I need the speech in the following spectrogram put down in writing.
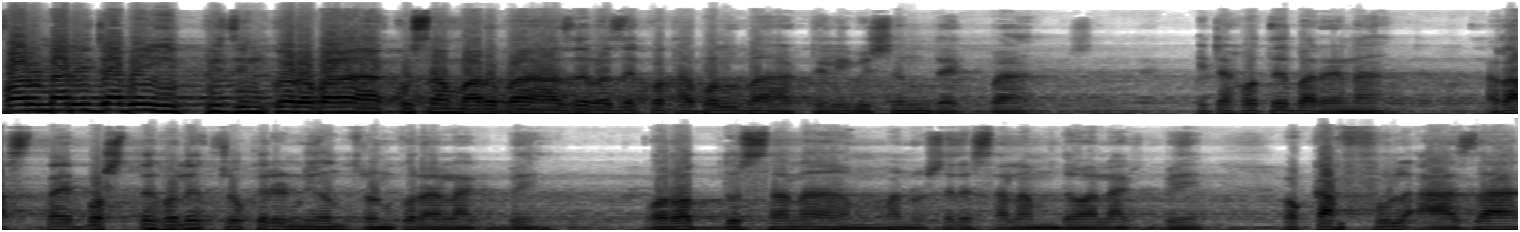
ফরনারি যাবে ইপটিজিং করবা, কোসা মারবা, আজে বাজে কথা বলবা, টেলিভিশন দেখবা। এটা হতে পারে না। রাস্তায় বসতে হলে চোখের নিয়ন্ত্রণ করা লাগবে। অরদ্দু সালাম, মানুষের সালাম দেওয়া লাগবে। ও কাফুল আজা,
